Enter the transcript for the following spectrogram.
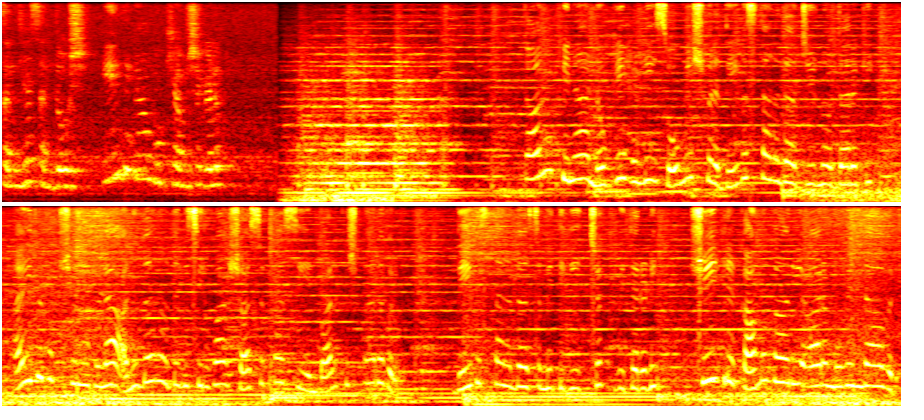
ಸಂಧ್ಯಾ ಸಂತೋಷ್, ಇಂದಿನ ಮುಖ್ಯಾಂಶಗಳು. ತಾಲೂಕಿನ ನೊಗ್ಗೆಹಳ್ಳಿ ಸೋಮೇಶ್ವರ ದೇವಸ್ಥಾನದ ಜೀರ್ಣೋದ್ಧಾರಕ್ಕೆ ಐದು ಲಕ್ಷ ರೂಗಳ ಅನುದಾನ ಒದಗಿಸಿರುವ ಶಾಸಕ ಸಿಎನ್ ಬಾಲಕೃಷ್ಣರವರು ದೇವಸ್ಥಾನದ ಸಮಿತಿಗೆ ಚೆಕ್ ವಿತರಣೆ ಶೀಘ್ರ ಕಾಮಗಾರಿ ಆರಂಭವೆಂದ ಅವರು.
